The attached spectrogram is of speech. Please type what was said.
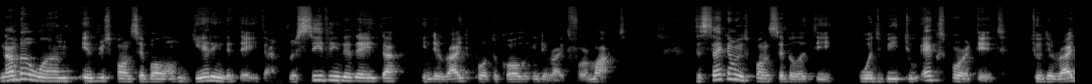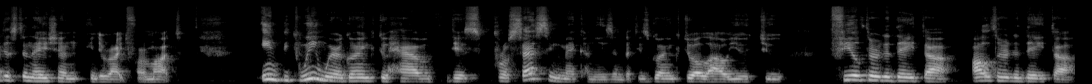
Number one is responsible on getting the data, receiving the data in the right protocol, in the right format. The second responsibility would be to export it to the right destination in the right format. In between, we're going to have this processing mechanism that is going to allow you to filter the data, alter the data,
